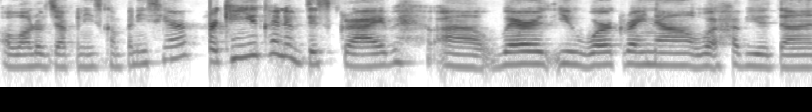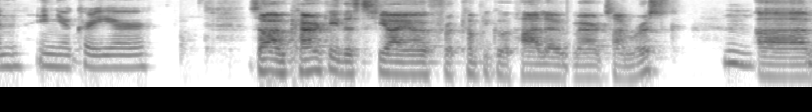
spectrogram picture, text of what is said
a lot of Japanese companies here. Or Can you kind of describe uh, where you work right now? What have you done in your career? So I'm currently the CIO for a company called Hilo Maritime Risk. Mm. Um,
